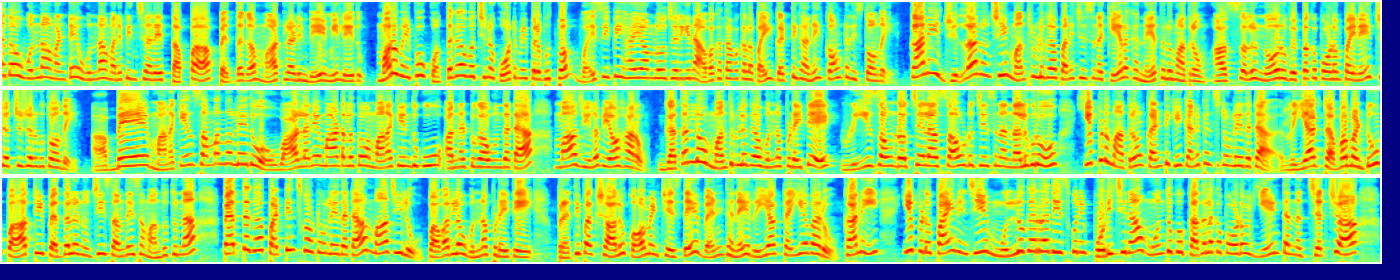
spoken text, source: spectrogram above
ఏదో ఉన్నామంటే ఉన్నామనిపించారే తప్ప పెద్దగా మాట్లాడిందేమీ లేదు. మరోవైపు కొత్తగా వచ్చిన కూటమి ప్రభుత్వం వైసీపీ హయాంలో జరిగిన అవకతవకలపై గట్టిగానే కౌంటర్ ఇస్తోంది. కానీ జిల్లా నుంచి మంత్రులుగా పనిచేసిన కీలక నేతలు మాత్రం అస్సలు నోరు విప్పకపోవడంపైనే చర్చ జరుగుతోంది. అబ్బే మనకేం సంబంధం లేదు. వాళ్ళనే మాటలతో మనకెందుకు అన్నట్టుగా ఉందట మాజీల వ్యవహారం. గతంలో మంత్రులుగా ఉన్నప్పుడైతే రీసౌండ్ వచ్చేలా సౌండ్ చేసిన నలుగురు ఇప్పుడు మాత్రం కంటికి కనిపించడం లేదట. రియాక్ట్ అవ్వమంటూ పార్టీ పెద్దల నుంచి సందేశం అందుతున్నా పెద్దగా పట్టించుకోవటం లేదట మాజీలు. పవర్లో ఉన్నప్పుడైతే ప్రతిపక్షాలు కామెంట్ చేస్తే వెంటనే రియాక్ట్ అయ్యేవారు. కానీ ఇప్పుడు పైనుంచి ముల్లుగర్ర తీసుకుని పొడిచినా ముందుకు కదలకపోవడం ఏంటన్న చర్చ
